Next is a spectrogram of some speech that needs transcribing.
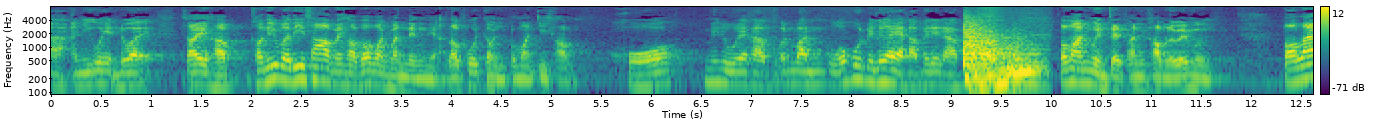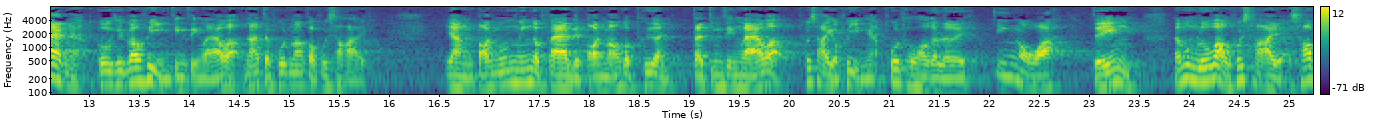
อะอันนี้กูเห็นด้วย ใช่ครับ คราวนี้เบอร์ดี้ทราบไหมครับว่าวันวันๆหนึ่งเนี่ยเราพูดกันประมาณกี่คำโหไม่รู้เลยครับ วันๆกูก็พูดไปเรื่อยอะครับ ไม่ได้นับ ประมาณหมื่นเจ็ดพันคำเลยเว้ยมึง ตอนแรกเนี่ยกูคิดว่าผู้หญิงจริง ๆ แล้วอะน่าจะพูดมากกว่าผู้ชาย อย่างตอนมุ้งมิ้งกับแฟนหรือตอนเมาส์กับเพื่อน แต่จริง ๆ แล้วอะผู้ชายกับผู้หญิงเนี่ยพูดพอๆกันเลย จริงเหรอวะจริง แล้วมึงรู้ว่าผู้ชายอะชอบ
